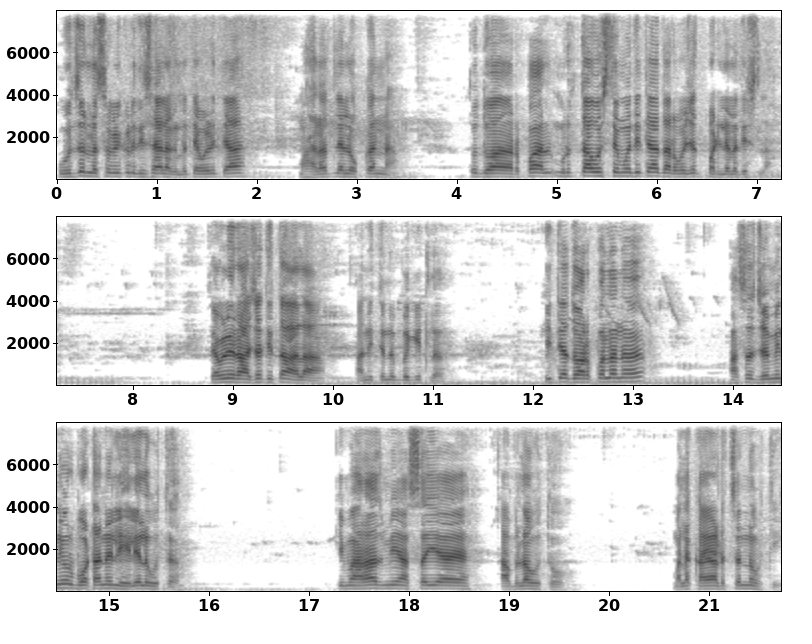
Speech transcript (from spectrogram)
उजरलं सगळीकडे दिसायला लागलं त्यावेळी त्या महालातल्या लोकांना तो द्वारपाल मृतावस्थेमध्ये त्या दरवाज्यात पडलेला दिसला. त्यावेळी राजा तिथं आला आणि त्यानं बघितलं की त्या द्वारपालानं असं जमिनीवर बोटानं लिहिलेलं होतं की महाराज मी असह्य आबला होतो. मला काय अडचण नव्हती.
